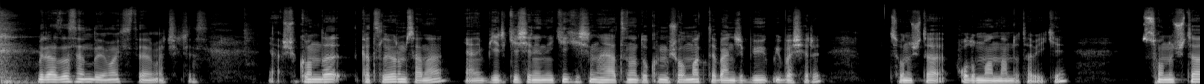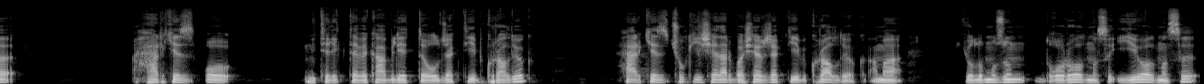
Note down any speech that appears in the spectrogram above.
Biraz da seni duymak isterim açıkçası. Ya şu konuda katılıyorum sana. Yani bir kişinin iki kişinin hayatına dokunmuş olmak da bence büyük bir başarı. Sonuçta olumlu anlamda tabii ki. Sonuçta herkes o nitelikte ve kabiliyette olacak diye bir kural yok. Herkes çok iyi şeyler başaracak diye bir kural da yok. Ama yolumuzun doğru olması, iyi olması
